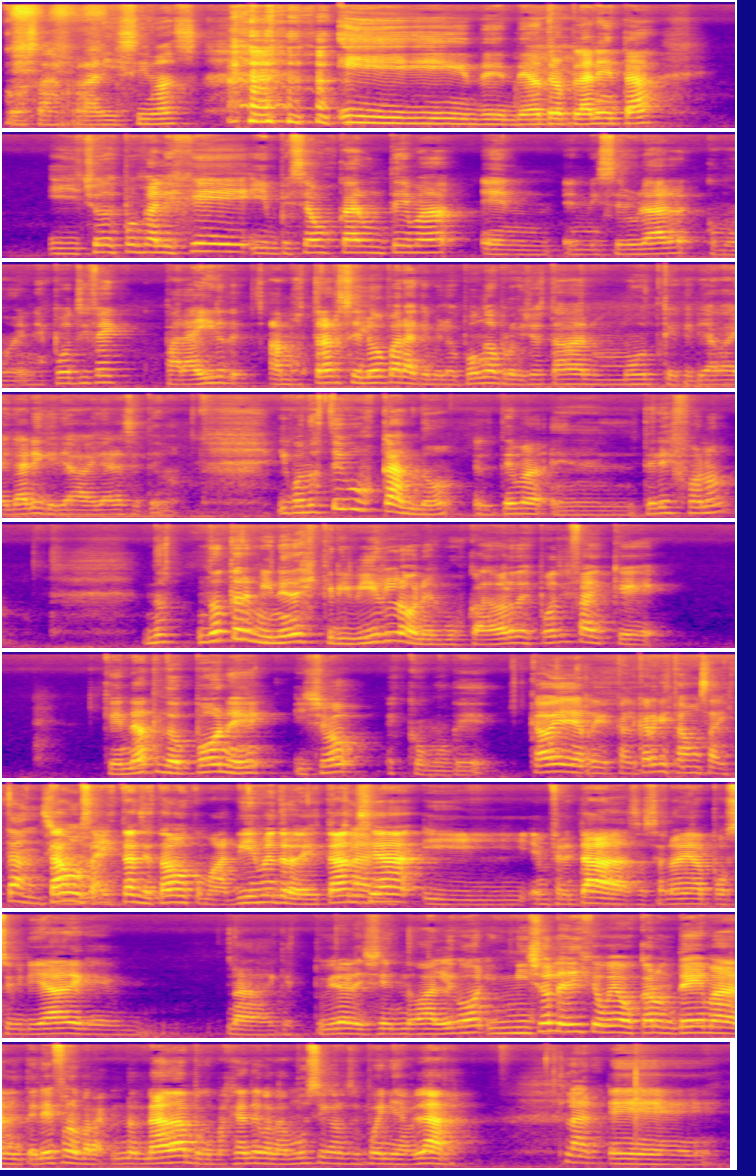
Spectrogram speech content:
cosas rarísimas. y de, de otro planeta. Y yo después me alejé y empecé a buscar un tema en, en mi celular, como en Spotify, para ir a mostrárselo para que me lo ponga, porque yo estaba en un mood que quería bailar y quería bailar ese tema. Y cuando estoy buscando el tema en el teléfono, no, no terminé de escribirlo en el buscador de Spotify que, que Nat lo pone y yo es como que Cabe recalcar que estamos a distancia. estábamos ¿no? a distancia, estábamos como a 10 metros de distancia y enfrentadas, o sea, no había posibilidad de que nada, de que estuviera leyendo algo, ni yo le dije voy a buscar un tema en el teléfono para no- nada, porque imagínate con la música no se puede ni hablar. Claro. Eh,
